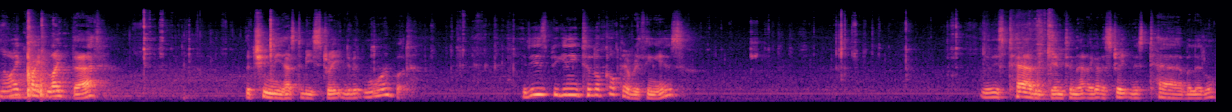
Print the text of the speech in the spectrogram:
Now I quite like that. The chimney has to be straightened a bit more, but it is beginning to look up, everything is. this tab is denting that. I got to straighten this tab a little.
